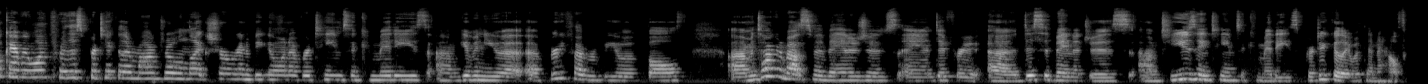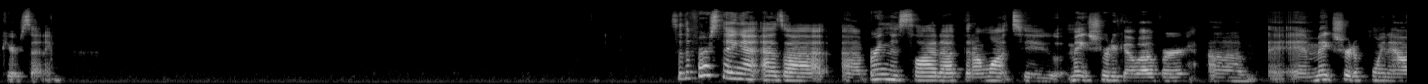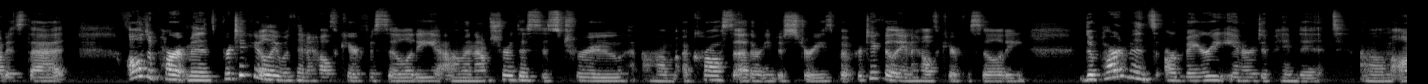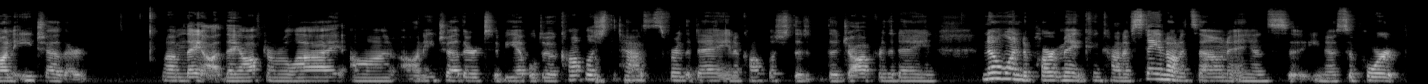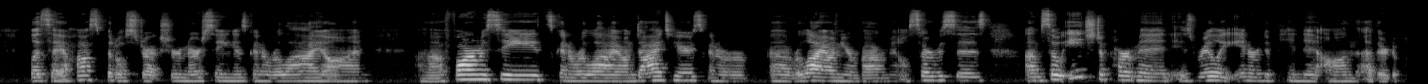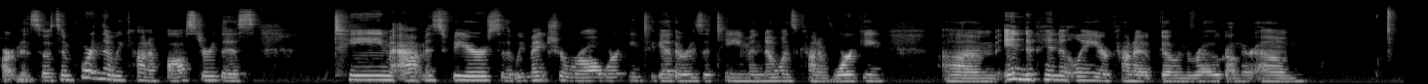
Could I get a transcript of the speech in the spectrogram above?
Okay everyone, for this particular module and lecture we're going to be going over teams and committees, um, giving you a, a, brief overview of both um, and talking about some advantages and different uh, disadvantages um, to using teams and committees, particularly within a healthcare setting. So the first thing as I uh, bring this slide up that I want to make sure to go over um, and make sure to point out is that all departments, particularly within a healthcare facility, um, and I'm sure this is true um, across other industries, but particularly in a healthcare facility, departments are very interdependent um, on each other. Um, they they often rely on on each other to be able to accomplish the tasks for the day and accomplish the the job for the day. And no one department can kind of stand on its own and you know support let's say a hospital structure, nursing is going to rely on uh, pharmacy, it's going to rely on dietary, it's going to uh, rely on your environmental services. Um, so each department is really interdependent on the other departments. So it's important that we kind of foster this team atmosphere so that we make sure we're all working together as a team and no one's kind of working um, independently or kind of going rogue on their own.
